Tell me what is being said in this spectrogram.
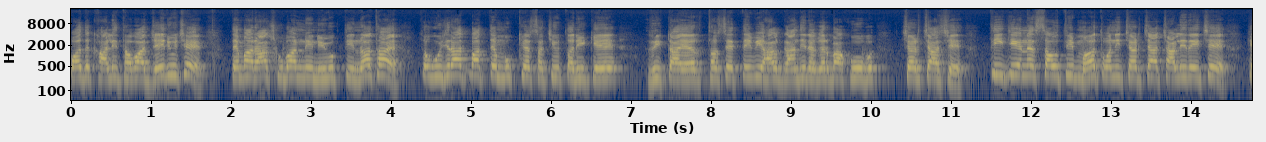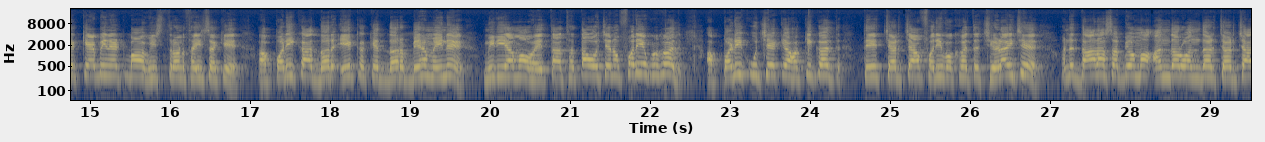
પદ ખાલી થવા જઈ રહ્યું છે, તેમાં રાજકુમારની નિયુક્તિ ન થાય, તો ગુજરાતમાં તે મુખ્ય સચિવ તરીકે રિટાયર થશે તેવી હાલ ગાંધીનગરમાં ખૂબ ચર્ચા છે. ત્રીજી અને સૌથી મહત્ત્વની ચર્ચા ચાલી રહી છે કે કેબિનેટમાં વિસ્તરણ થઈ શકે. આ પડીકા દર એક કે દર બે મહિને મીડિયામાં વહેતા થતા હોય છે અને ફરી એક વખત આ પડીકું છે કે હકીકત તે ચર્ચા ફરી વખત છેડાય છે અને ધારાસભ્યોમાં અંદરો અંદર ચર્ચા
